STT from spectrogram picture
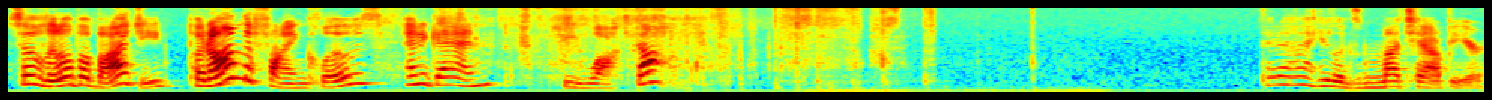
So little Babaji put on the fine clothes and again he walked off. Ta-da, he looks much happier.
